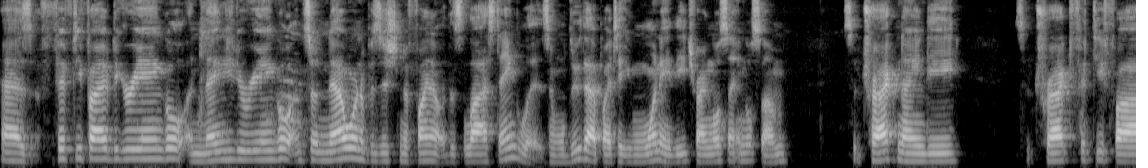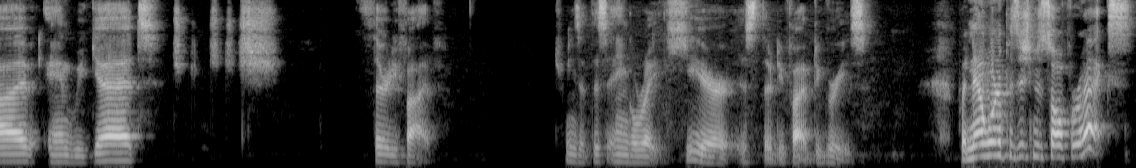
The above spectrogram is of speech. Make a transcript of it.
has 55 degree angle, a 90 degree angle, and so now we're in a position to find out what this last angle is. And we'll do that by taking 180, triangle angle sum, subtract 90, subtract 55, and we get 35. Which means that this angle right here is 35 degrees. But now we're in a position to solve for x.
